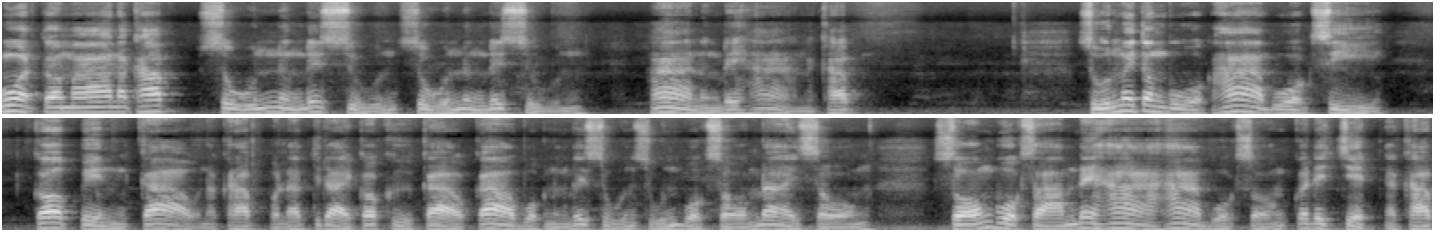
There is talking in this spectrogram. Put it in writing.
งวดต่อมานะครับศูนย์หนึ่งได้ศูนย์ศูนย์หนึ่งได้ศูนย์ห้าหนึ่งได้ห้านะครับศูนย์ไม่ต้องบวกห้าบวกสี่ก็เป็นเก้านะครับผลลัพธ์ที่ได้ก็คือเก้าเก้าบวกหนึ่งได้ศูนย์ศูนย์บวกสองได้สองสองบวกสามได้ห้าห้าบวกสองก็ได้เจ็ดนะครับ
